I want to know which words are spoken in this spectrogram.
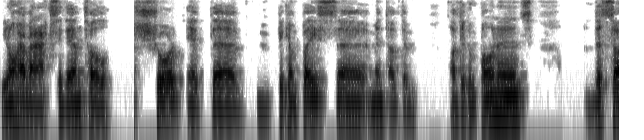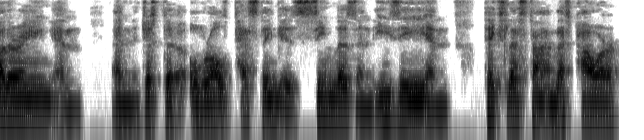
you don't have an accidental short at the pick and placement of the of the components. The soldering and and just the overall testing is seamless and easy and takes less time, less power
